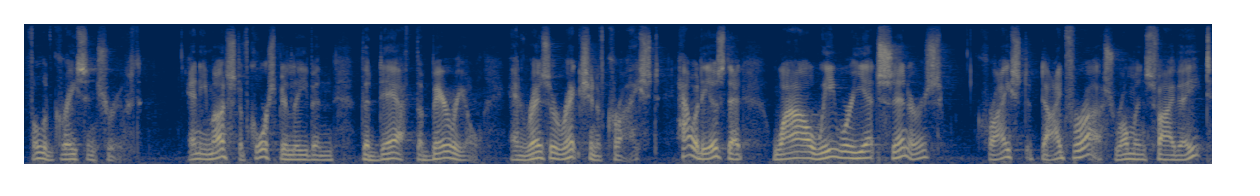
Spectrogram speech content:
full of grace and truth. And he must of course believe in the death, the burial and resurrection of Christ. How it is that while we were yet sinners Christ died for us. Romans 5:8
